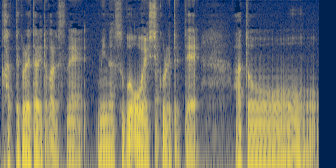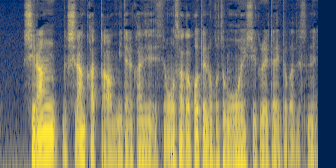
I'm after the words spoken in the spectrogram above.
買ってくれたりとかですね、みんなすごい応援してくれてて、あと、知らん、知らんかったみたいな感じでですね、大阪古典のことも応援してくれたりとかですね、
